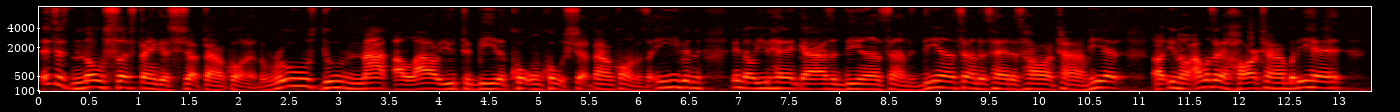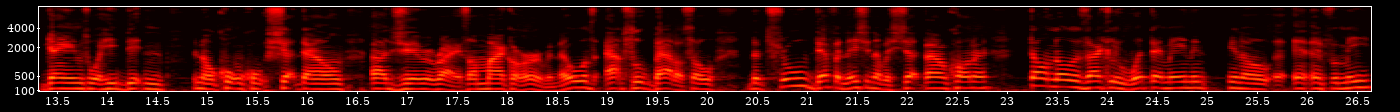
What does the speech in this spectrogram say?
It's just no such thing as shutdown corner. The rules do not allow you to be the quote unquote shutdown corners. Even, you know, you had guys in Deion Sanders. Deion Sanders had his hard time. He had, uh, you know, I wouldn't say hard time, but he had games where he didn't, you know, quote unquote, shut down uh, Jerry Rice or Michael Irvin. Those was absolute battle. So the true definition of a shutdown corner don't know exactly what that means, you know, and, and, for me,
